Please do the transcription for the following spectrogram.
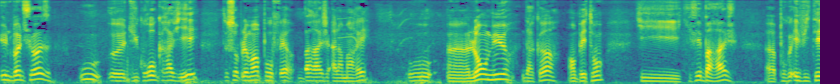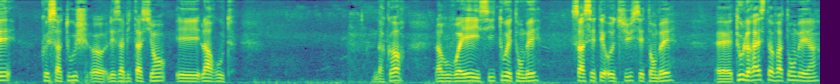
une bonne chose. Ou euh, du gros gravier, tout simplement pour faire barrage à la marée. Ou un long mur, d'accord, en béton, qui, fait barrage euh, pour éviter que ça touche euh, les habitations et la route. D'accord? Là, vous voyez ici, tout est tombé. Ça, c'était au-dessus, c'est tombé. Tout le reste va tomber. Hein.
